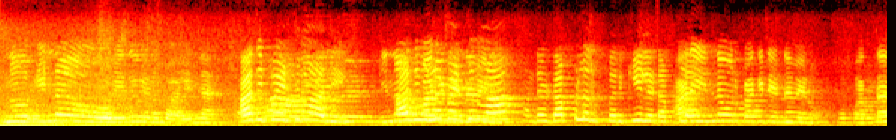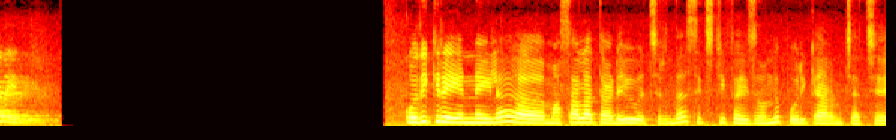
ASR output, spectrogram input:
இன்னும் இன்னும் ஒரு இது வேணும்பா என்ன அது இப்போ எடுத்துமா அது. அது உள்ள அந்த டப்பில் இருக்கு பாரு கீழே டப்பில் இன்னும் ஒரு பாக்கெட் என்ன வேணும். இப்போ பத்தாது இது. கொதிக்கிற எண்ணெயில் மசாலா தடவி வச்சுருந்த சிக்ஸ்டி ஃபைவ்ஸை வந்து பொரிக்க ஆரம்பிச்சாச்சு.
